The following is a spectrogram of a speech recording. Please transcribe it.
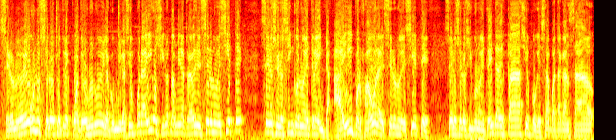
091-083-419, la comunicación por ahí, o si no también a través del 097-005-930. Ahí, por favor, al 097-005-930, despacio, porque Zapa está cansado,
